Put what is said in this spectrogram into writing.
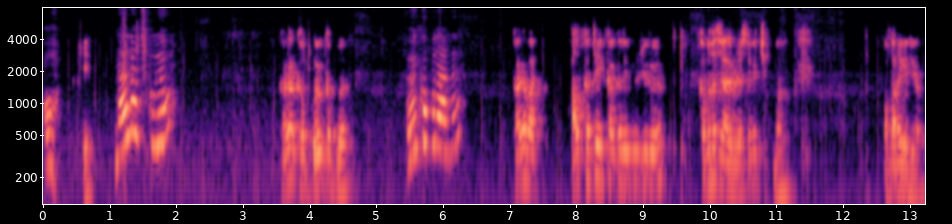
Oh. E, Nereden çıkılıyor? Kanka kapı, ön kapı. Ön kapı nerede? Kanka bak. Alt kata in kanka dümdüz yürü. Kapıda silahlanmayacağız. Sakın çıkma. O bana geliyor.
